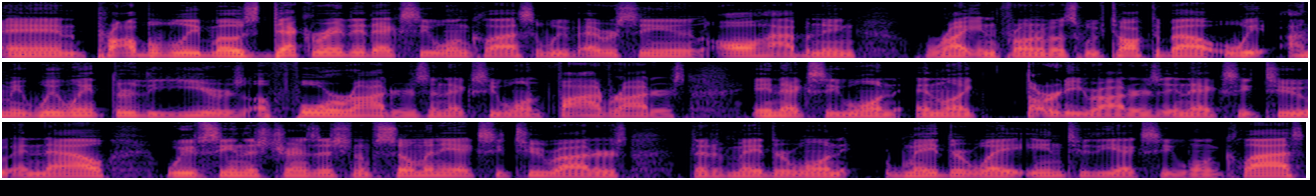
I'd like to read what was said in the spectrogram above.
and probably most decorated XC1 class that we've ever seen, all happening right in front of us. We've talked about we I mean we went through the years of four riders in XC1, five riders in XC1 and like 30 riders in XC2 and now we've seen this transition of so many XC2 riders that have made their one made their way into the XC1 class.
